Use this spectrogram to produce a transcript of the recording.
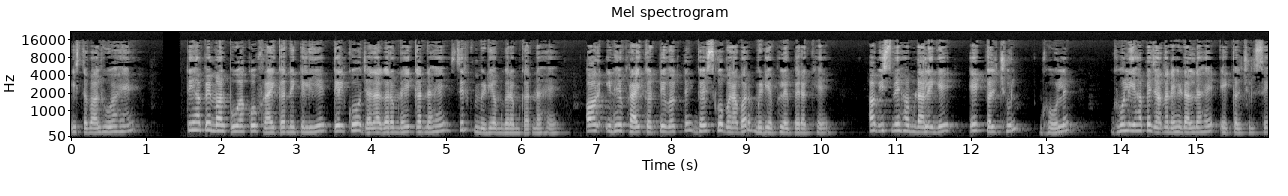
इस्तेमाल हुआ है। तो यहाँ पे मालपुआ को फ्राई करने के लिए तेल को ज़्यादा गर्म नहीं करना है, सिर्फ़ मीडियम गर्म करना है। और इन्हें फ्राई करते वक्त गैस को बराबर मीडियम फ्लेम पे रखें। अब इसमें हम डालेंगे एक कलछुल घोल। घोल यहाँ पे ज़्यादा नहीं डालना है एक कलछुल से,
